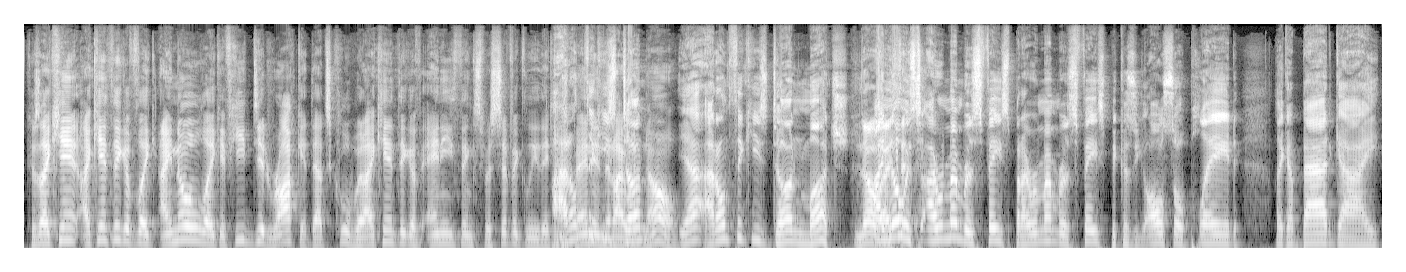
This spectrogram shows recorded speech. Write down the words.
Because I can't, I can't think of like I know like if he did Rocket, that's cool, but I can't think of anything specifically that he's I don't been think in he's that I done. would know. Yeah, I don't think he's done much. No, I I know thi- his. I remember his face, but I remember his face because he also played like a bad guy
